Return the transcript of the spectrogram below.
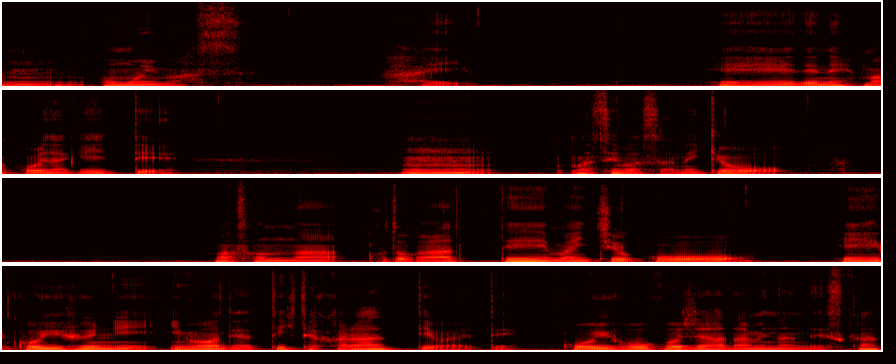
うん、思います。はい。えー、でね、まあこれだけ言って、うん、まあセバスはね、今日、まあそんなことがあって、まあ一応こう、えー、こういうふうに今までやってきたからって言われて、こういう方法じゃダメなんですかっ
